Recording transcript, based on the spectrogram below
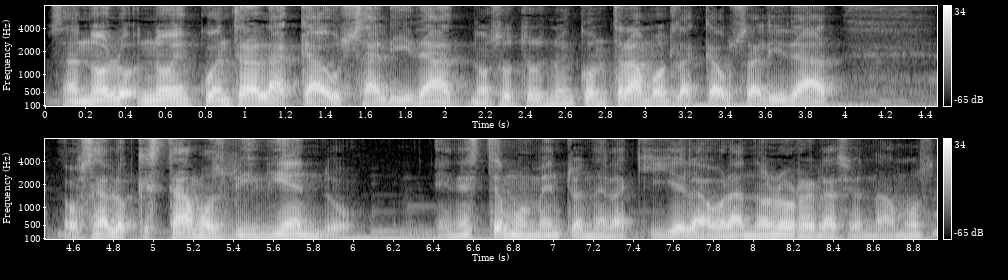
O sea, no, no encuentra la causalidad. Nosotros no encontramos la causalidad. O sea, lo que estamos viviendo en este momento, en el aquí y el ahora, no lo relacionamos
